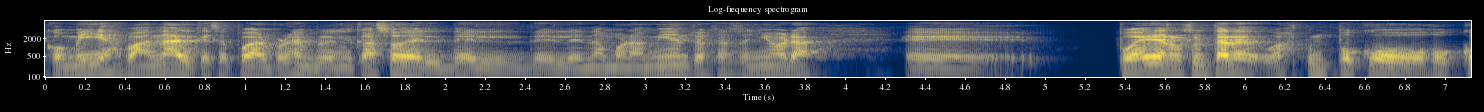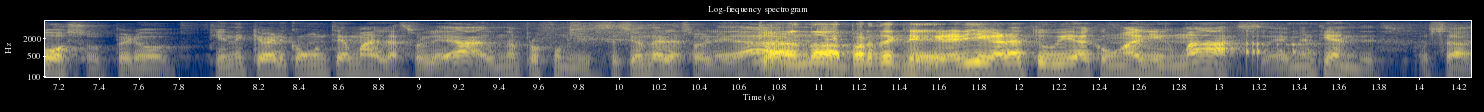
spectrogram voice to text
comillas, banal que se pueda por ejemplo, en el caso del, del, enamoramiento de esta señora, eh, puede resultar hasta un poco jocoso, pero tiene que ver con un tema de la soledad, una profundización de la soledad. Claro, no, aparte de, que... querer llegar a tu vida con alguien más, ¿me entiendes? O sea,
